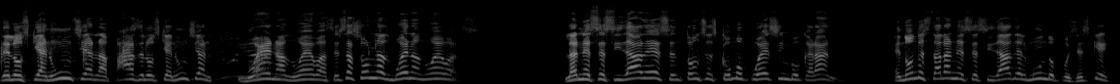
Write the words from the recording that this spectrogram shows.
de los que anuncian la paz, de los que anuncian buenas nuevas. Esas son las buenas nuevas. La necesidad es entonces, ¿cómo pues invocarán? ¿En dónde está la necesidad del mundo? Pues es que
